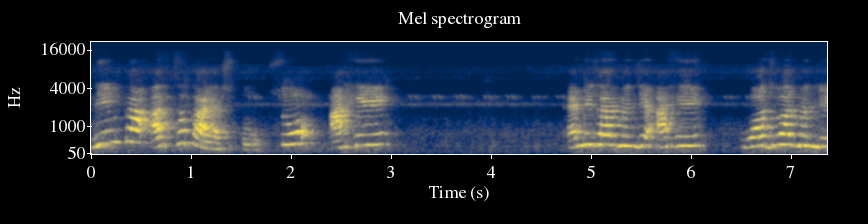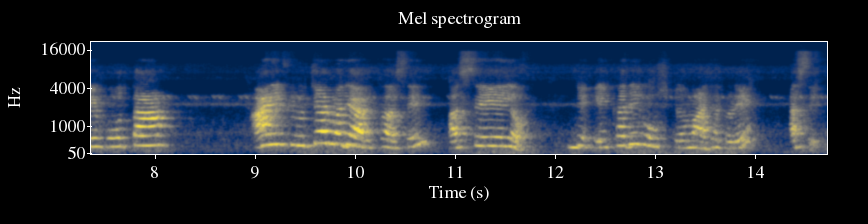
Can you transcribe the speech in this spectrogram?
नेमका अर्थ काय असतो? सो आहे एमिझार म्हणजे आहे वॉजवर म्हणजे होता आणि फ्युचरमध्ये अर्थ असेल असेल. म्हणजे एखादी गोष्ट माझ्याकडे असेल.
